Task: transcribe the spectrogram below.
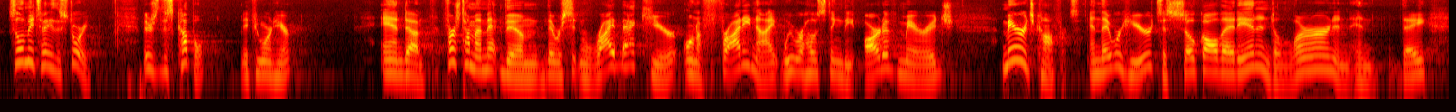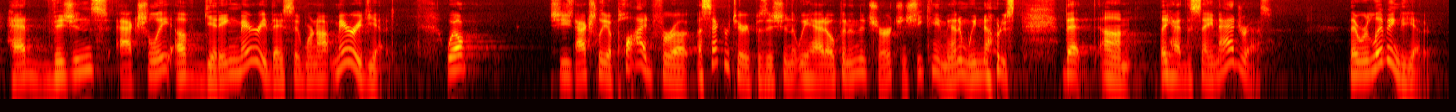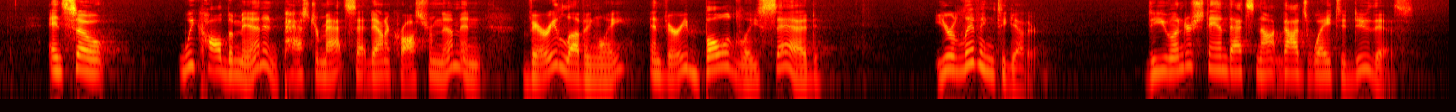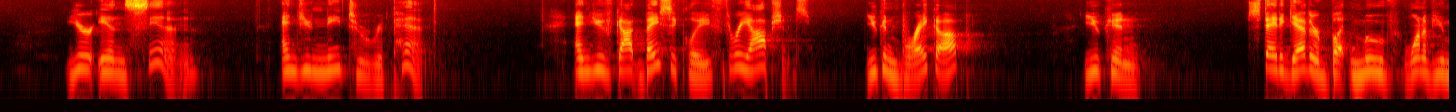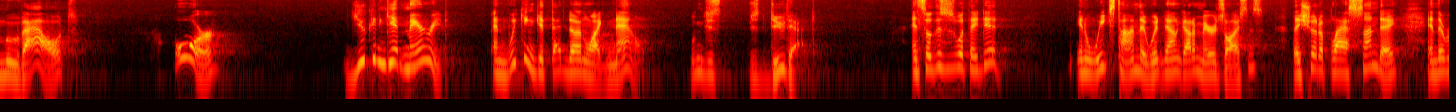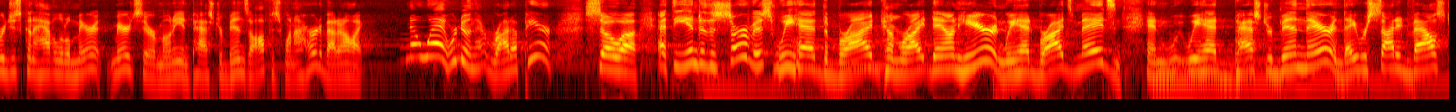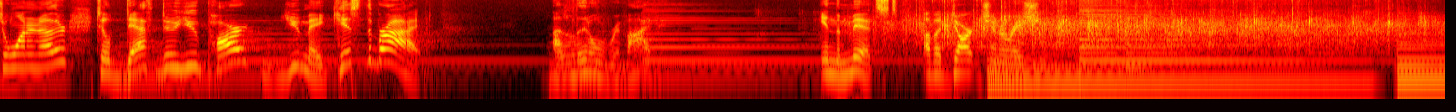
So let me tell you the story. There's this couple, if you weren't here, and um, first time I met them, they were sitting right back here on a Friday night. We were hosting the Art of Marriage marriage conference, and they were here to soak all that in and to learn. And, and they had visions actually of getting married. They said, We're not married yet. Well, she actually applied for a, a secretary position that we had open in the church, and she came in, and we noticed that um, they had the same address. They were living together. And so we called them in, and Pastor Matt sat down across from them and very lovingly and very boldly said, You're living together. Do you understand that's not God's way to do this? You're in sin and you need to repent. And you've got basically three options you can break up, you can stay together but move one of you move out, or you can get married. And we can get that done like now. We can just, just do that. And so this is what they did. In a week's time, they went down and got a marriage license. They showed up last Sunday and they were just going to have a little marriage ceremony in Pastor Ben's office. When I heard about it, I'm like, no way, we're doing that right up here. So uh, at the end of the service, we had the bride come right down here, and we had bridesmaids, and, and we, we had Pastor Ben there, and they recited vows to one another Till death do you part, you may kiss the bride a little reviving in the midst of a dark generation.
